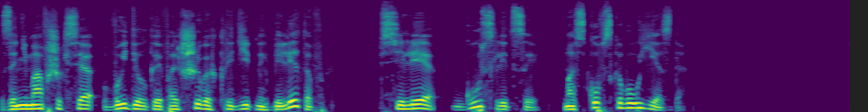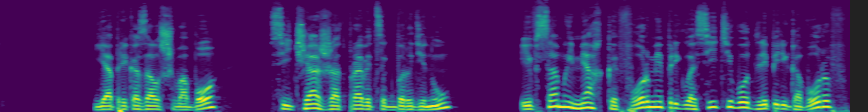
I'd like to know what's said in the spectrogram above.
занимавшихся выделкой фальшивых кредитных билетов в селе Гуслицы Московского уезда. Я приказал Швабо сейчас же отправиться к Бородину и в самой мягкой форме пригласить его для переговоров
